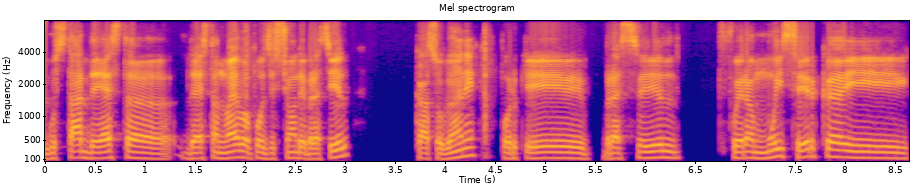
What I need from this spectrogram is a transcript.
gostar desta desta nova posição de Brasil, caso ganhe, porque Brasil fora muito cerca e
